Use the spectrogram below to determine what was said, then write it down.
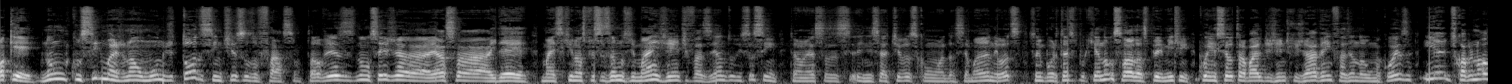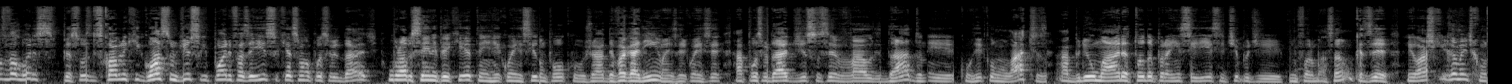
Ok, não consigo imaginar um mundo de todos os cientistas o façam. Talvez não seja essa a ideia, mas que nós precisamos de mais gente fazendo, isso sim. Então essas iniciativas como a da semana e outras são importantes porque não só elas permitem conhecer o trabalho de gente que já vem fazendo alguma coisa e descobrem novos valores. Pessoas descobrem que gostam disso, que podem fazer isso, que essa é uma possibilidade. O próprio CNPq tem reconhecido um pouco, já devagarinho, mas reconhecer a possibilidade disso ser validado. E currículo Lattes abriu uma área toda para inserir esse tipo de informação. Quer dizer, eu acho que realmente, como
